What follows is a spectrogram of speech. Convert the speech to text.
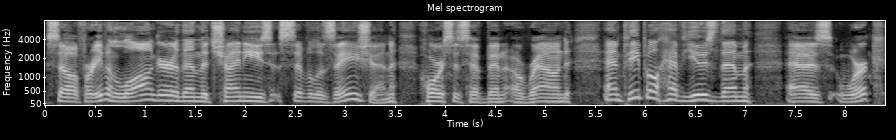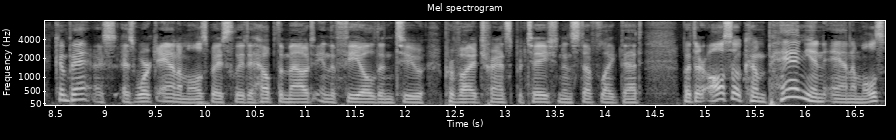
So, for even longer than the Chinese civilization, horses have been around, and people have used them as work as, as work animals, basically, to help them out in the field and to provide transportation and stuff like that. But they're also companion animals.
